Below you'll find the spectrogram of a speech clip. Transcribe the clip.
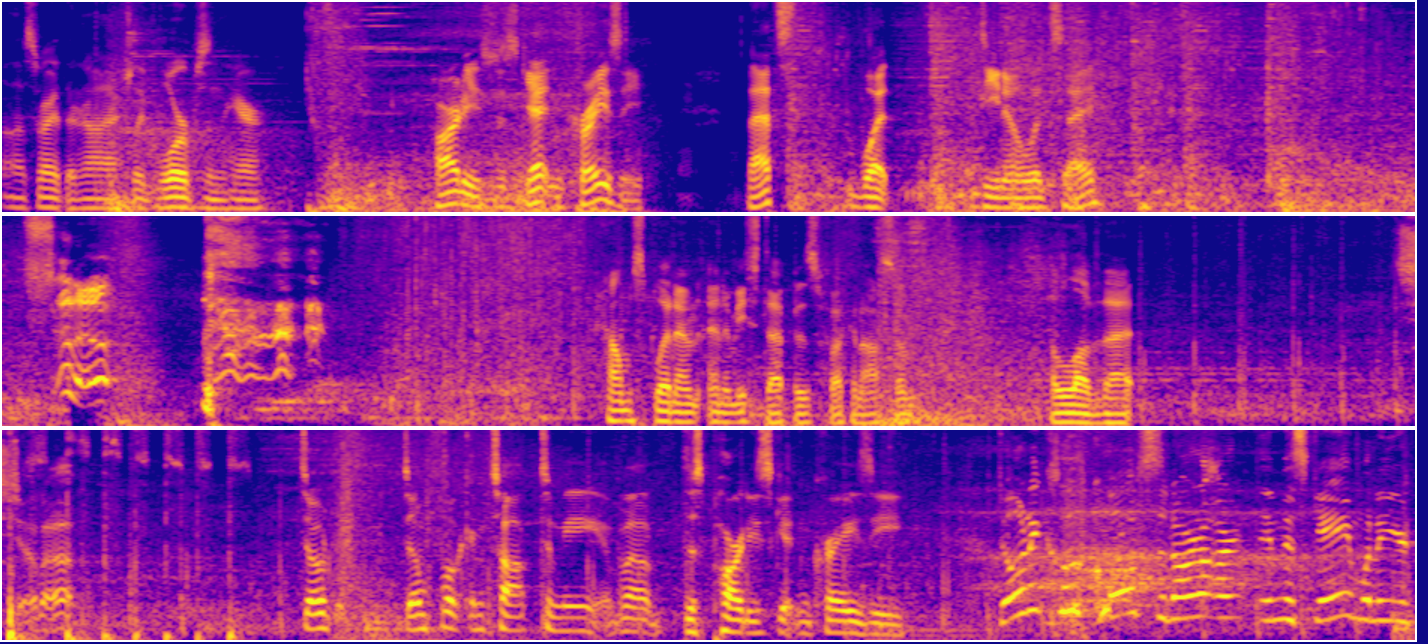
Oh, that's right. They're not actually blorps in here. Party's just getting crazy. That's what Dino would say. Shut up! Helm split en- enemy step is fucking awesome. I love that. Shut up. Don't don't fucking talk to me about this party's getting crazy. Don't include quotes that aren't, aren't in this game when you're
